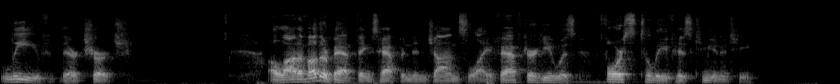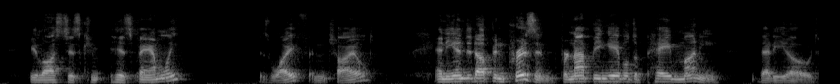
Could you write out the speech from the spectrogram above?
leave their church. A lot of other bad things happened in John's life after he was forced to leave his community. He lost his, his family, his wife and child, and he ended up in prison for not being able to pay money that he owed.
